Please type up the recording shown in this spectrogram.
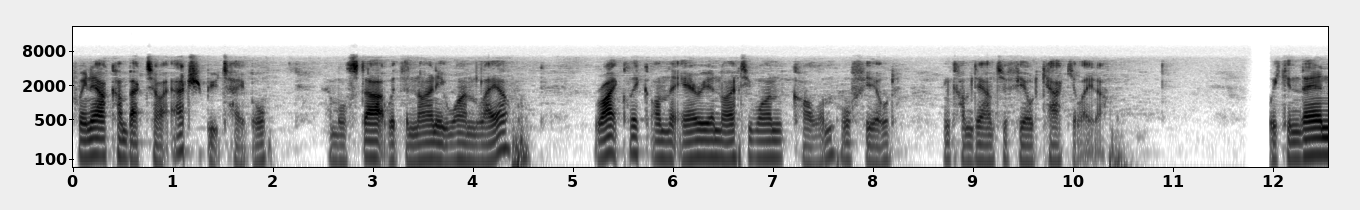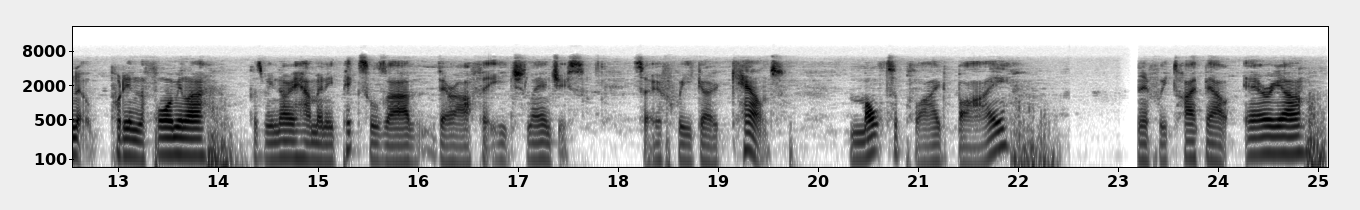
If we now come back to our attribute table and we'll start with the 91 layer, right click on the area 91 column or field and come down to field calculator. We can then put in the formula because we know how many pixels are there are for each land use. So if we go count multiplied by and if we type out area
